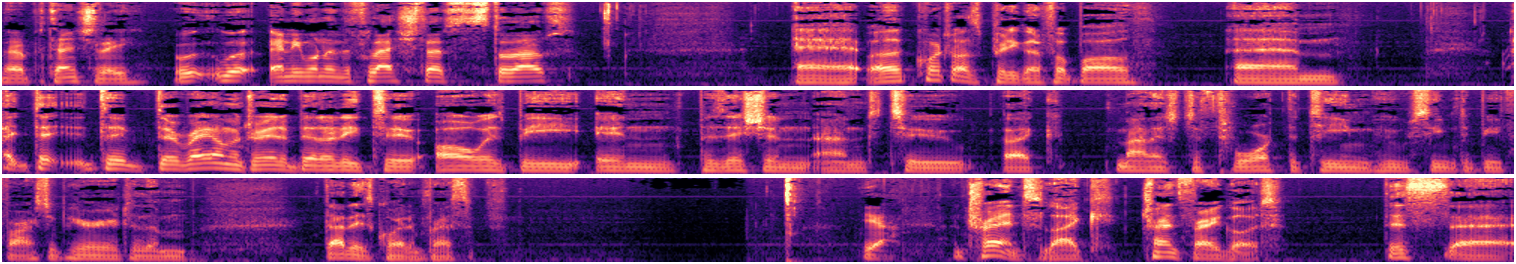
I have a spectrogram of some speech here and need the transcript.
Potentially. W- w- anyone in the flesh that stood out? Uh, well, Courtois is pretty good at football. Um, I, the, the, the Real Madrid ability to always be in position and to like manage to thwart the team who seem to be far superior to them, that is quite impressive. Yeah. And Trent, like Trent's very good. This, uh,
